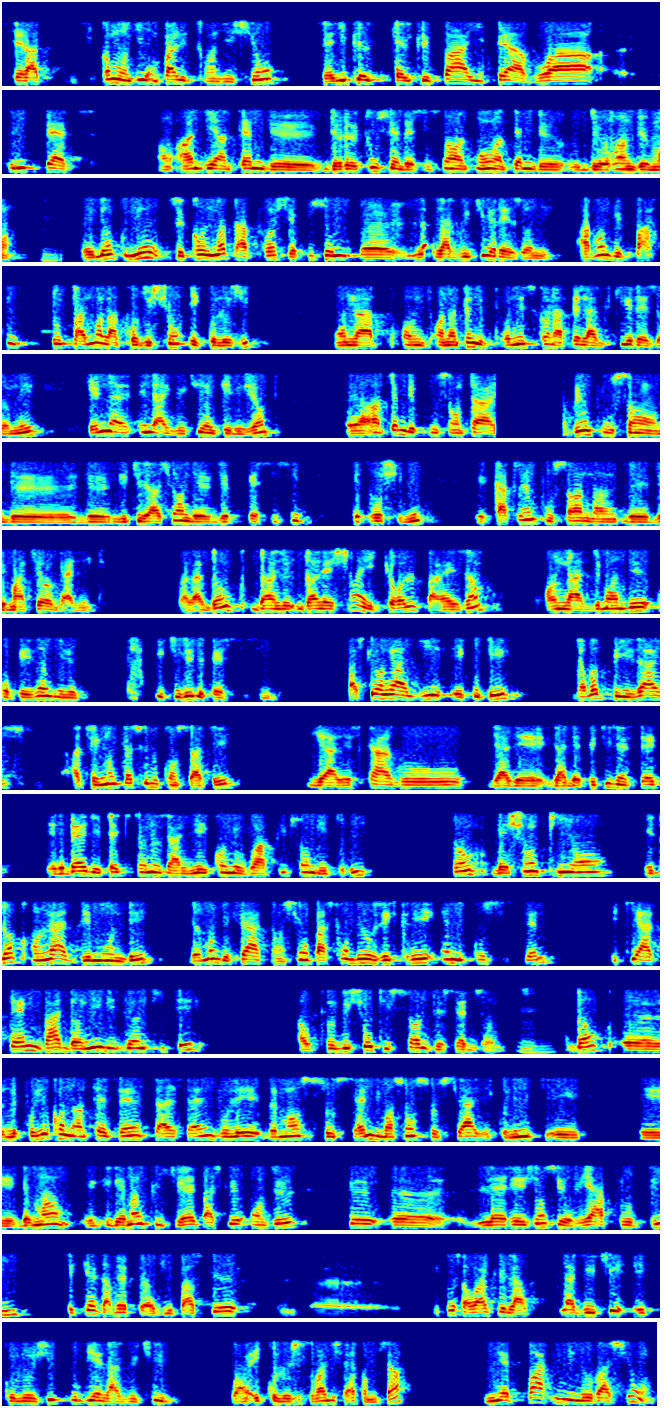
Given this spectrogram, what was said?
c'est la, comme on dit, on parle de transition, c'est-à-dire que quelque part, il peut y avoir une perte on, dit en termes de, de retour sur investissement ou en termes de, de rendement. Et donc, nous, ce qu'on, notre approche, c'est plus euh, l'agriculture raisonnée. Avant de passer totalement à la production écologique, on, a, on, est en train de prôner ce qu'on appelle l'agriculture raisonnée, qui est une, agriculture intelligente. Euh, en termes de pourcentage, 20% de, de, l'utilisation de, de, pesticides pétrochimiques et 80% de, de matière organique. Voilà. Donc, dans, dans les champs écoles, par exemple, on a demandé aux paysans de utiliser de pesticides. Parce qu'on a dit, écoutez, dans votre paysage, actuellement, qu'est-ce que vous constatez? Il y a l'escargot, il, y a des, il y a des petits insectes, et les belles de terre qui sont nos alliés, qu'on ne voit plus, sont détruits. Donc, les champignons. Et donc, on a demandé, demandé de faire attention parce qu'on veut recréer un écosystème et qui, à terme, va donner l'identité aux productions qui sortent de cette zone. Mmh. Donc, euh, le projet qu'on entend, c'est un, volet vraiment social, une dimension sociale, économique et, et vraiment, également culturel parce qu'on veut que euh, les régions se réapproprient ce qu'elles avaient perdu. Parce que euh, il faut savoir que l'agriculture écologique ou bien l'agriculture écologique, on va dire ça comme ça, n'est pas une innovation.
